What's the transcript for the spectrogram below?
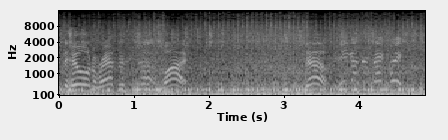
Hit the hill on the Raptor? No. Why? No. He got no back brakes.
